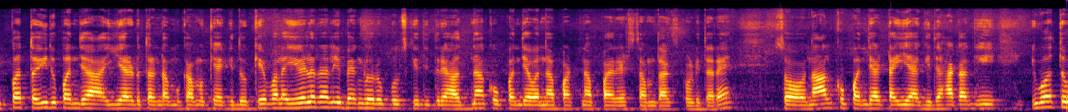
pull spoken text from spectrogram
ಇಪ್ಪತ್ತೈದು ಪಂದ್ಯ ಈ ಎರಡು ತಂಡ ಮುಖಾಮುಖಿಯಾಗಿದ್ದು, ಕೇವಲ ಏಳರಲ್ಲಿ ಬೆಂಗಳೂರು ಬುಲ್ಸ್ ಗೆದ್ದಿದ್ರೆ ಹದಿನಾಲ್ಕು ಪಂದ್ಯವನ್ನು ಪಾಟ್ನಾ ಪೈರೇಟ್ಸ್ ತಮ್ಮದಾಗಿಸ್ಕೊಂಡಿದ್ದಾರೆ ಸೊ, ನಾಲ್ಕು ಪಂದ್ಯ ಟೈ ಆಗಿದೆ. ಹಾಗಾಗಿ ಇವತ್ತು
